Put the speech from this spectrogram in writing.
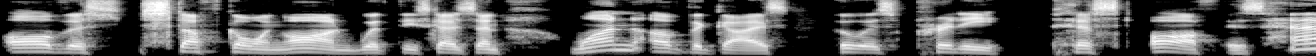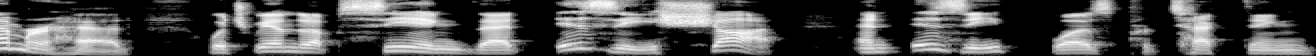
all this stuff going on with these guys. And one of the guys who is pretty pissed off is Hammerhead, which we ended up seeing that Izzy shot. And Izzy was protecting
